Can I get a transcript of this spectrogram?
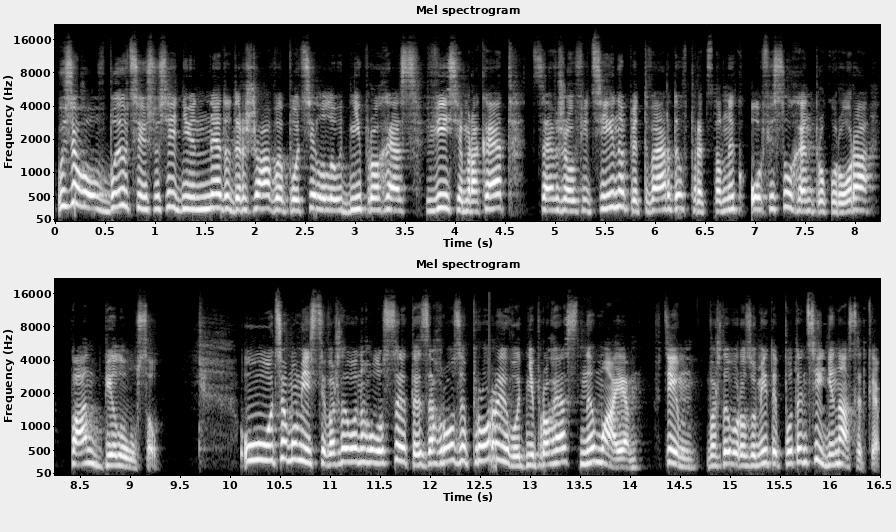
Усього вбивці сусідньої недодержави поцілили у Дніпрогес вісім ракет. Це вже офіційно підтвердив представник офісу генпрокурора пан Білоусов. У цьому місці важливо наголосити, загрози прориву Дніпрогес немає. Втім, важливо розуміти потенційні наслідки.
